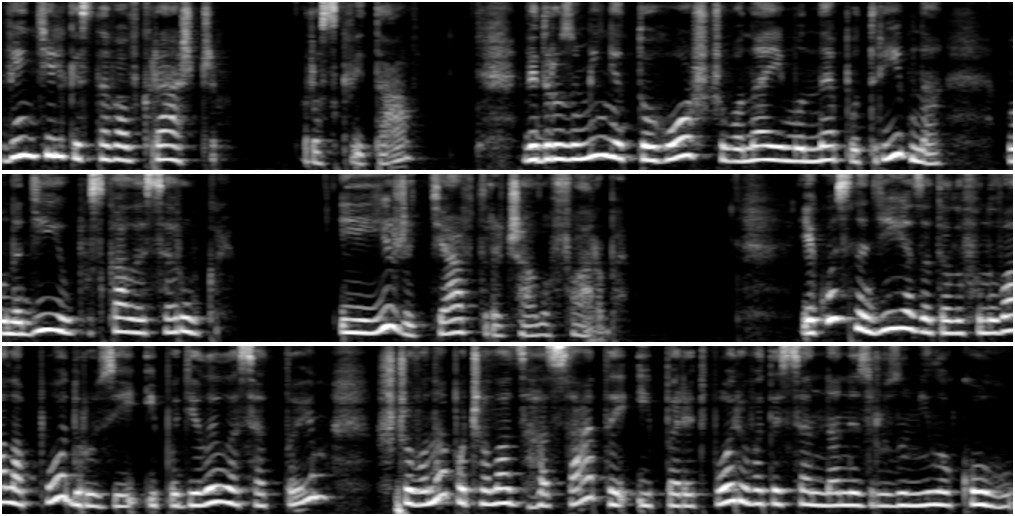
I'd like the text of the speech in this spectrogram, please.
Він тільки ставав кращим, розквітав. Від розуміння того, що вона йому не потрібна, у надії опускалися руки, і її життя втрачало фарби. Якось Надія зателефонувала подрузі і поділилася тим, що вона почала згасати і перетворюватися на незрозуміло кого.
